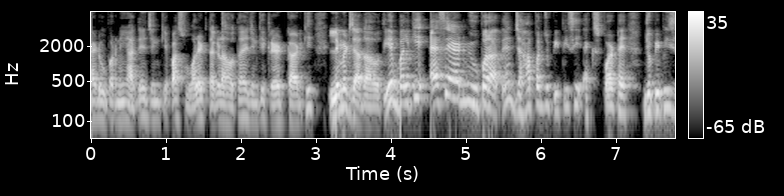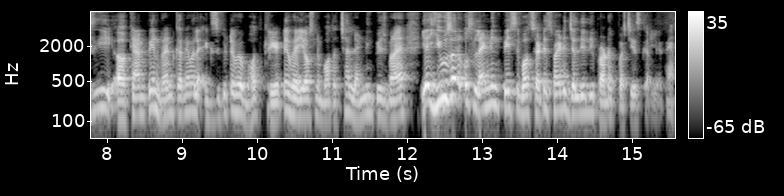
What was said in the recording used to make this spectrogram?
एड ऊपर नहीं आते जिनके पास वॉलेट तगड़ा होता है, जिनकी क्रेडिट कार्ड की लिमिट ज़्यादा होती है। बल्कि ऐसे एड भी ऊपर आते हैं जहाँ पर जो पीपीसी एक्सपर्ट है, जो पीपीसी कैंपेन रन करने वाला एग्जीक्यूटिव है, बहुत क्रिएटिव है या उसने बहुत अच्छा लैंडिंग पेज बनाया या यूज़र उस लैंडिंग पेज से बहुत सेटिस्फाइड है जल्दी जल्दी प्रोडक्ट परचेज कर लेते हैं।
